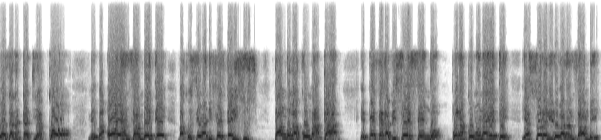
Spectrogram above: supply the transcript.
baza na kati ya corps. Me baoyo ya nzambe te bakose manifeste lisusu. Ntango bakomaka epesaka biso esengo mpona komona ete ya solo liloba na nzambe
